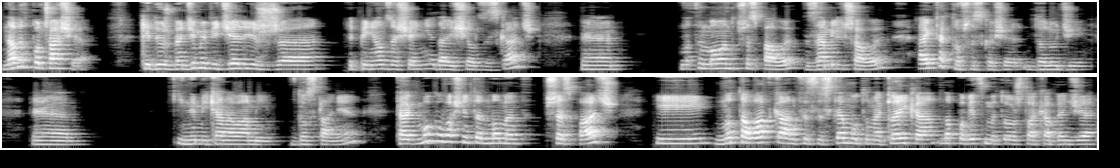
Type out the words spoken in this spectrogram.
nawet po czasie, kiedy już będziemy wiedzieli, że te pieniądze się nie daje się odzyskać, na ten moment przespały, zamilczały, a i tak to wszystko się do ludzi innymi kanałami dostanie, tak mogą właśnie ten moment przespać i no ta łatka antysystemu, to naklejka, no powiedzmy to już taka będzie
